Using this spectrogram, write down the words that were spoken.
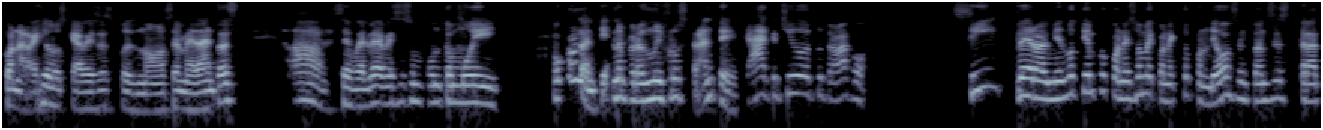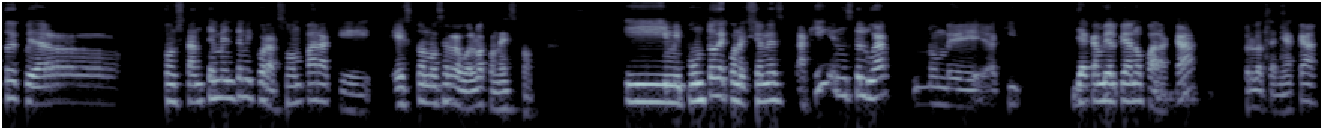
con arreglos que a veces pues no se me da. Entonces, ah, se vuelve a veces un punto muy, poco lo entiendo, pero es muy frustrante. Ah, qué chido tu trabajo Sí, pero al mismo tiempo con eso me conecto con Dios, entonces trato de cuidar constantemente mi corazón para que esto no se revuelva con esto. Y mi punto de conexión es aquí, en este lugar, donde aquí ya cambié el piano para acá, pero lo tenía acá.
